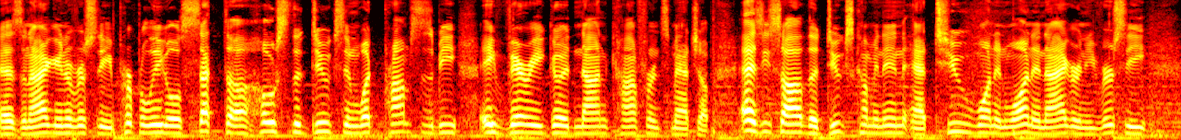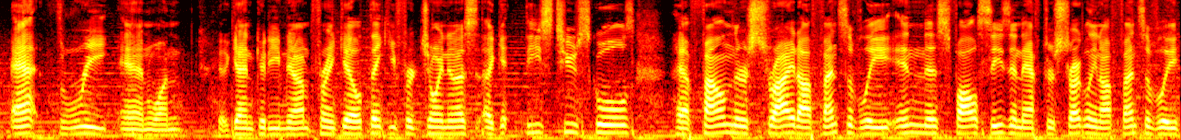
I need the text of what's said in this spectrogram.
as the Niagara University Purple Eagles set to host the Dukes in what promises to be a very good non-conference matchup. As you saw, the Dukes coming in at 2-1 and 1 and Niagara University at 3 and 1. Again, good evening. I'm Frank Gill. Thank you for joining us. Again, these two schools have found their stride offensively in this fall season after struggling offensively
